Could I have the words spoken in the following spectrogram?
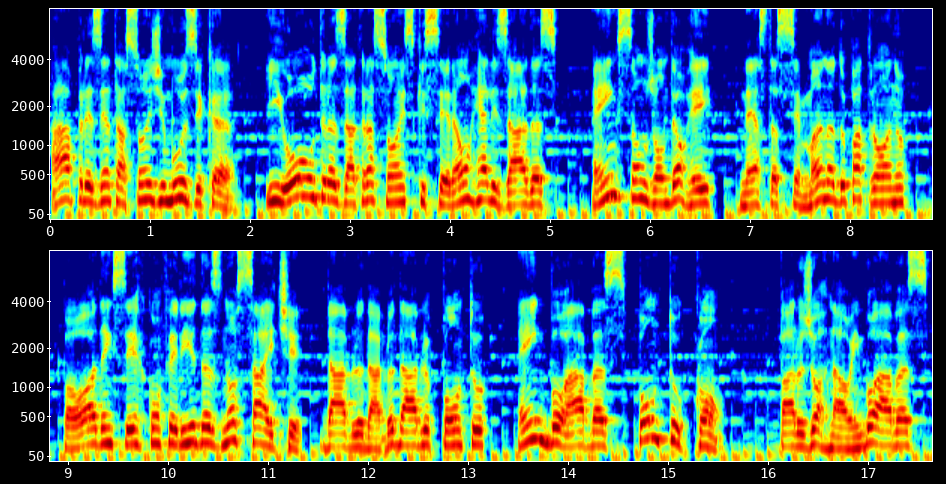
apresentações de música, e outras atrações que serão realizadas em São João Del Rei nesta Semana do Patrono podem ser conferidas no site www.emboabas.com. Para o Jornal Emboabas,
